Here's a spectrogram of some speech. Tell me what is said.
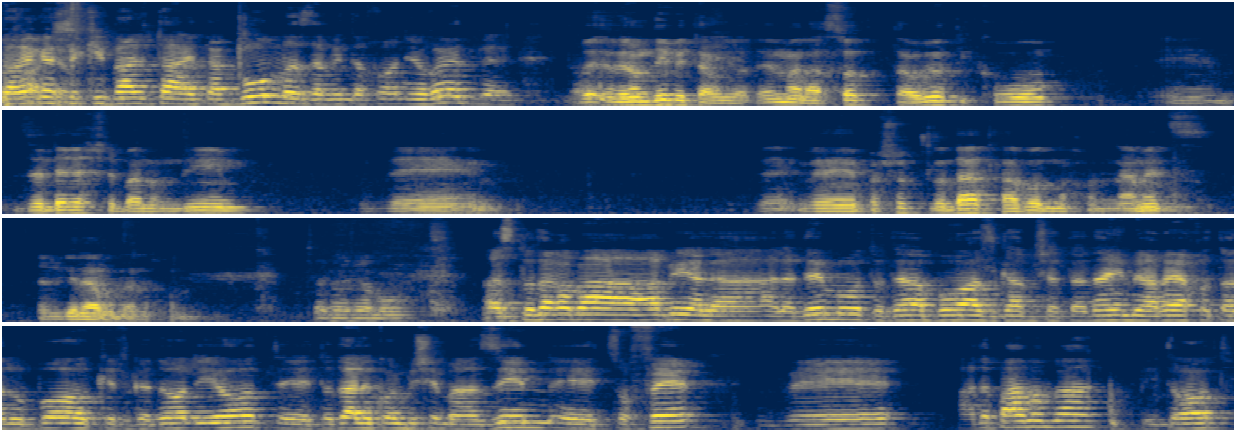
ברגע כן. שקיבלת את הבום, אז הביטחון יורד. ו- ו- ולומדים מטעויות, אין מה לעשות, טעויות יקרו, אה, זה דרך שבה לומדים, ו- ו- ופשוט לדעת לעבוד נכון, לאמץ הרגלי עבודה נכונים. בסדר גמור. אז תודה רבה אבי על, ה- על הדמו, תודה בועז גם שאתה עדיין מארח אותנו פה, כיף גדול להיות, אה, תודה לכל מי שמאזין, אה, צופה, ועד הפעם הבאה, להתראות.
